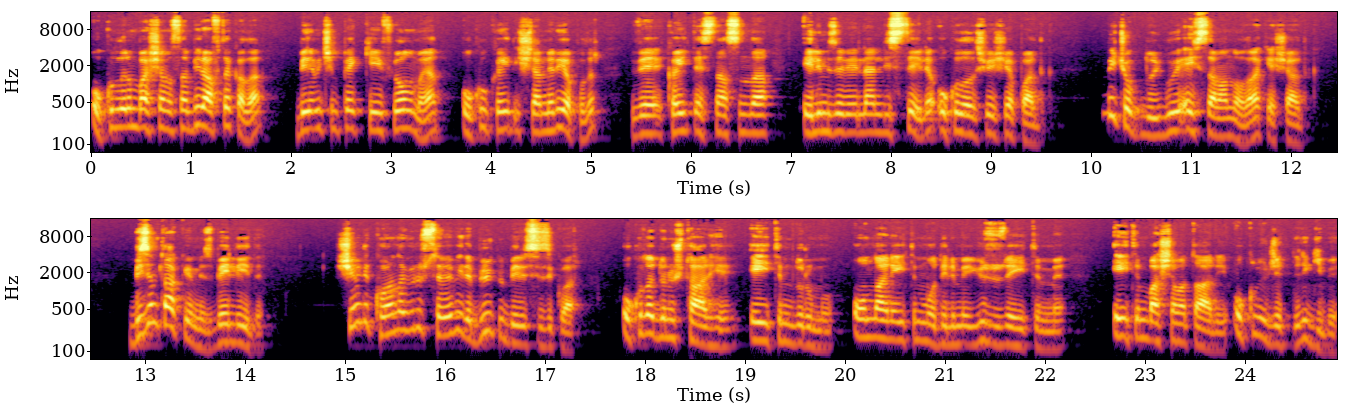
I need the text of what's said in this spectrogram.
Okulların başlamasına bir hafta kala benim için pek keyifli olmayan okul kayıt işlemleri yapılır ve kayıt esnasında elimize verilen listeyle okul alışverişi yapardık. Birçok duyguyu eş zamanlı olarak yaşardık. Bizim takvimimiz belliydi. Şimdi koronavirüs sebebiyle büyük bir belirsizlik var. Okula dönüş tarihi, eğitim durumu, online eğitim modeli mi, yüz yüze eğitim mi, eğitim başlama tarihi, okul ücretleri gibi.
